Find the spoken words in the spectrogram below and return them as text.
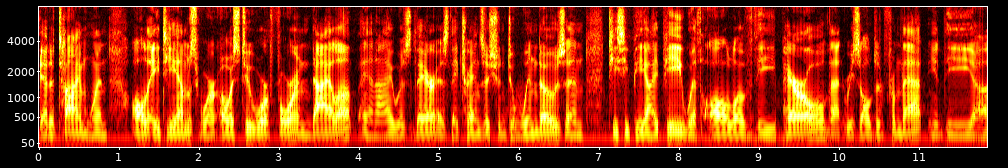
at a time when all ATMs were OS2 Warp 4 and dial up, and I was there as they transitioned to Windows and TCP/IP with all of the peril that resulted from that. The uh,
